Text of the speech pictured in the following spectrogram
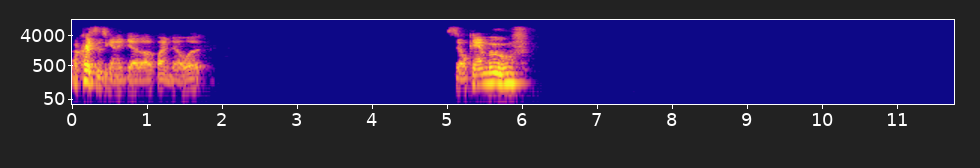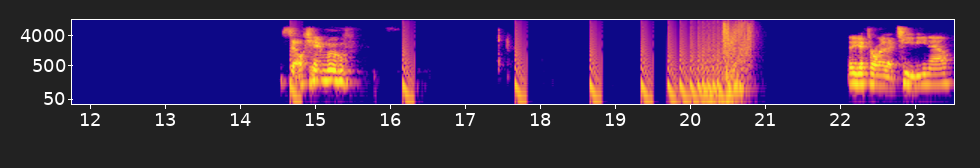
Oh, Kris is gonna get up, I know it. Still can't move. Still can't move. Now you get thrown at a TV now.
